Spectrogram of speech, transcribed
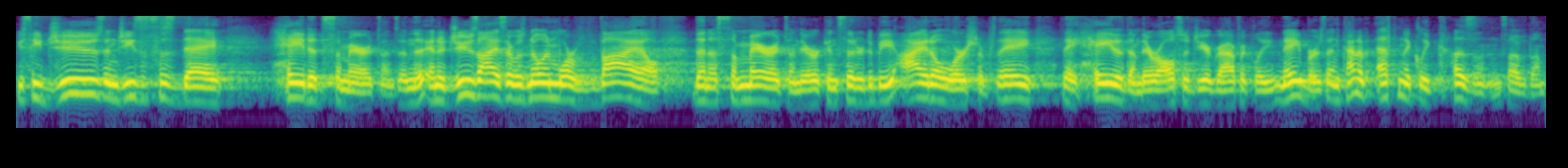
You see, Jews in Jesus' day hated Samaritans. And in a Jew's eyes, there was no one more vile than a Samaritan. They were considered to be idol worshippers. They, they hated them. They were also geographically neighbors and kind of ethnically cousins of them.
